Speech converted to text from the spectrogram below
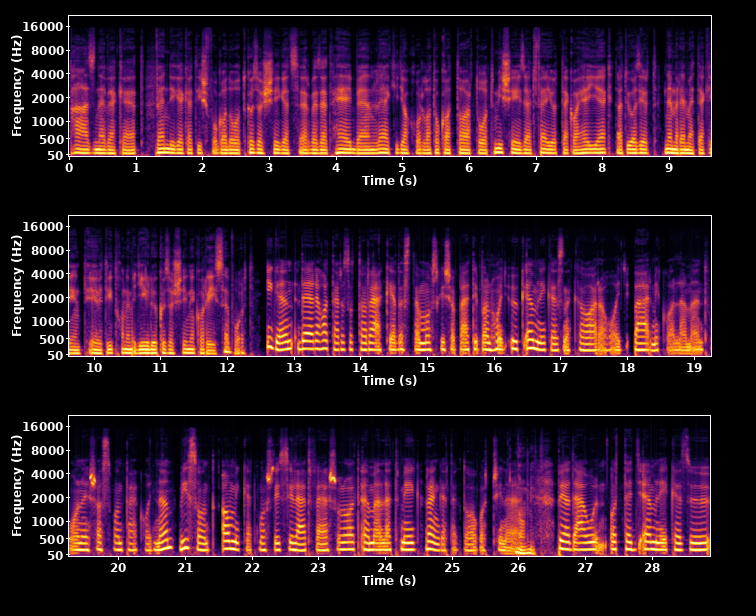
házneveket, vendégeket is fogadott, közösséget szervezett helyben, lelki gyakorlatokat tartott, misézett, feljöttek a helyiek, tehát ő azért nem remeteként élt itt, hanem egy élő közösségnek a része volt? Igen, de erre határozottan rákérdeztem most kisapátiban, hogy ők emlékeznek-e arra, hogy bármikor lement volna, és azt mondták, hogy nem. Viszont amiket most is Szilárd felsorolt, emellett még rengeteg dolgot csinált. Na, mit? Például ott egy emlékező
